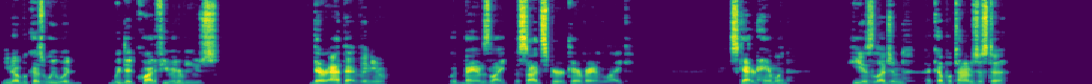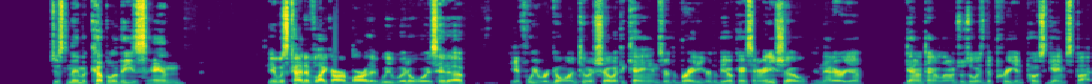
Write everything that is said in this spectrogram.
you know, because we would, we did quite a few interviews there at that venue with bands like, besides Spirit Caravan, like Scattered Hamlet. He is Legend a couple times just to just to name a couple of these. And it was kind of like our bar that we would always hit up if we were going to a show at the Cain's or the Brady or the BOK Center, any show in that area. downtown lounge was always the pre and post game spot.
